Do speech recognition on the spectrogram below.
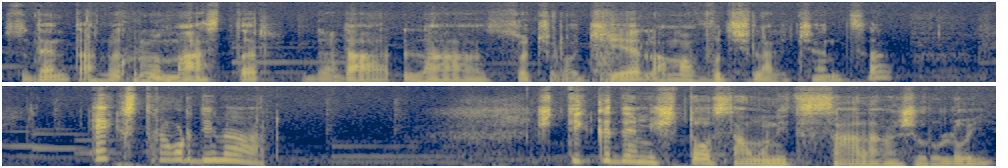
Student anul Crunt. master Da. da. Da, la sociologie, l-am avut și la licență. Extraordinar! Știi cât de mișto s-a unit sala în jurul lui?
